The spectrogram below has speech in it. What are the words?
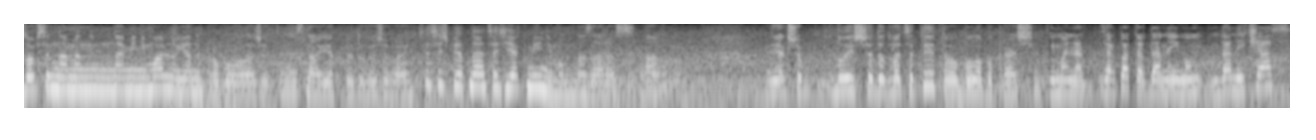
Зовсім на, на мінімальну я не пробувала жити. Не знаю, як люди виживають. Тисяч 15 як мінімум на зараз. А якщо ближче до 20, то було б краще. Мінімальна зарплата в даний, в даний час,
